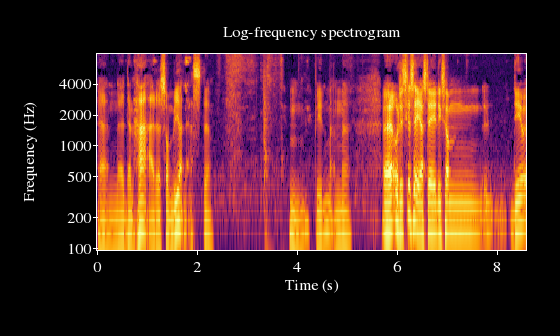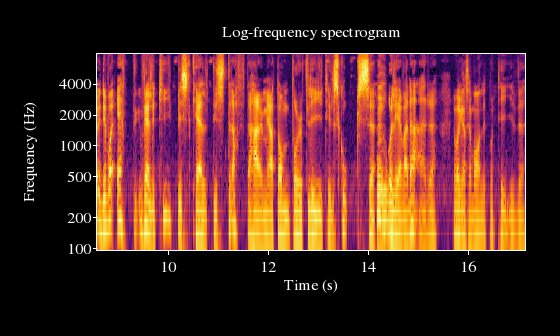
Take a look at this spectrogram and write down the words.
än den här som vi har läst. Mm, filmen. Eh, och det ska sägas, det, är liksom, det, det var ett väldigt typiskt keltiskt straff det här med att de får fly till skogs mm. och leva där. Det var ett ganska vanligt motiv.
